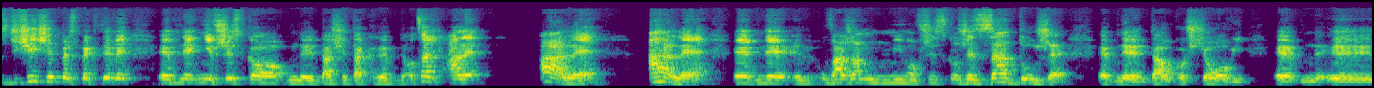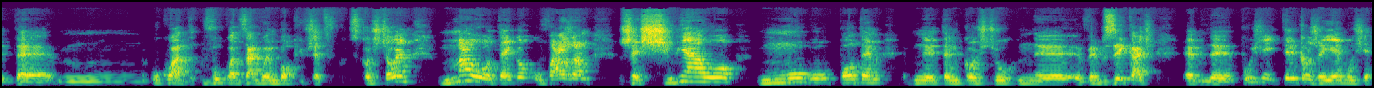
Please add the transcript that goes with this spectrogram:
z dzisiejszej perspektywy em, nie wszystko em, da się tak em, ocalić, ale, ale, ale uważam mimo wszystko, że za duże dał Kościołowi te mm, układ, w układ za głęboki z Kościołem. Mało tego, uważam, że śmiało mógł potem ten Kościół m, wybzykać em, później, tylko że jemu się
